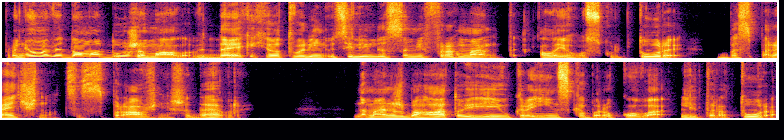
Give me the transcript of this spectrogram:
Про нього відомо дуже мало. Від деяких його творінь уціліли самі фрагменти, але його скульптури, безперечно, це справжні шедеври. Не менш багато є й українська барокова література.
